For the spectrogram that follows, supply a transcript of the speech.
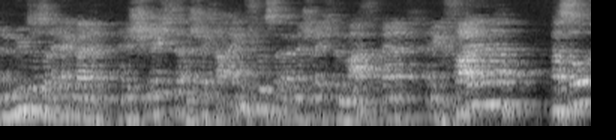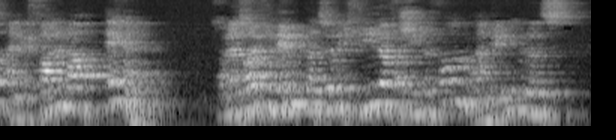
ein Mythos oder irgendeine eine schlechte, ein schlechter Einfluss oder eine schlechte Macht, eine, eine gefallene Person, ein gefallener Engel. Aber der Teufel nimmt natürlich viele verschiedene Formen an. Wir begegnen uns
